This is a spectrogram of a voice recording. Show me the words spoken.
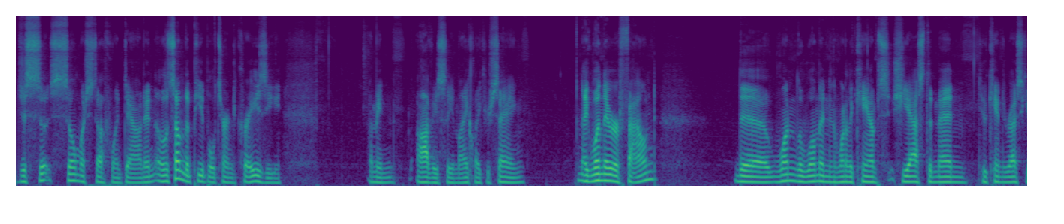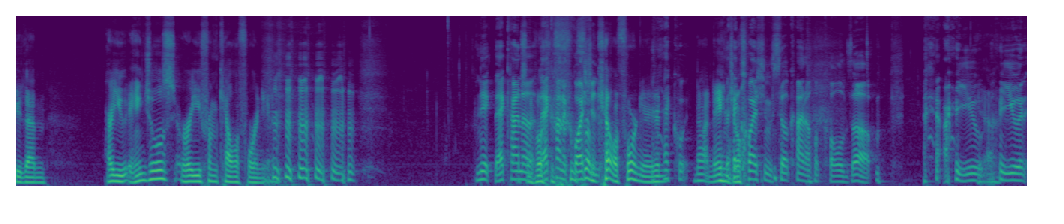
just so, so much stuff went down, and uh, some of the people turned crazy. I mean, obviously, Mike, like you're saying, like when they were found, the one the woman in one of the camps, she asked the men who came to rescue them, "Are you angels or are you from California?" Nick, that kind of that kind of from question, California, you're that, qu- not an angel. that question still kind of holds up. are you Yeah. are you an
